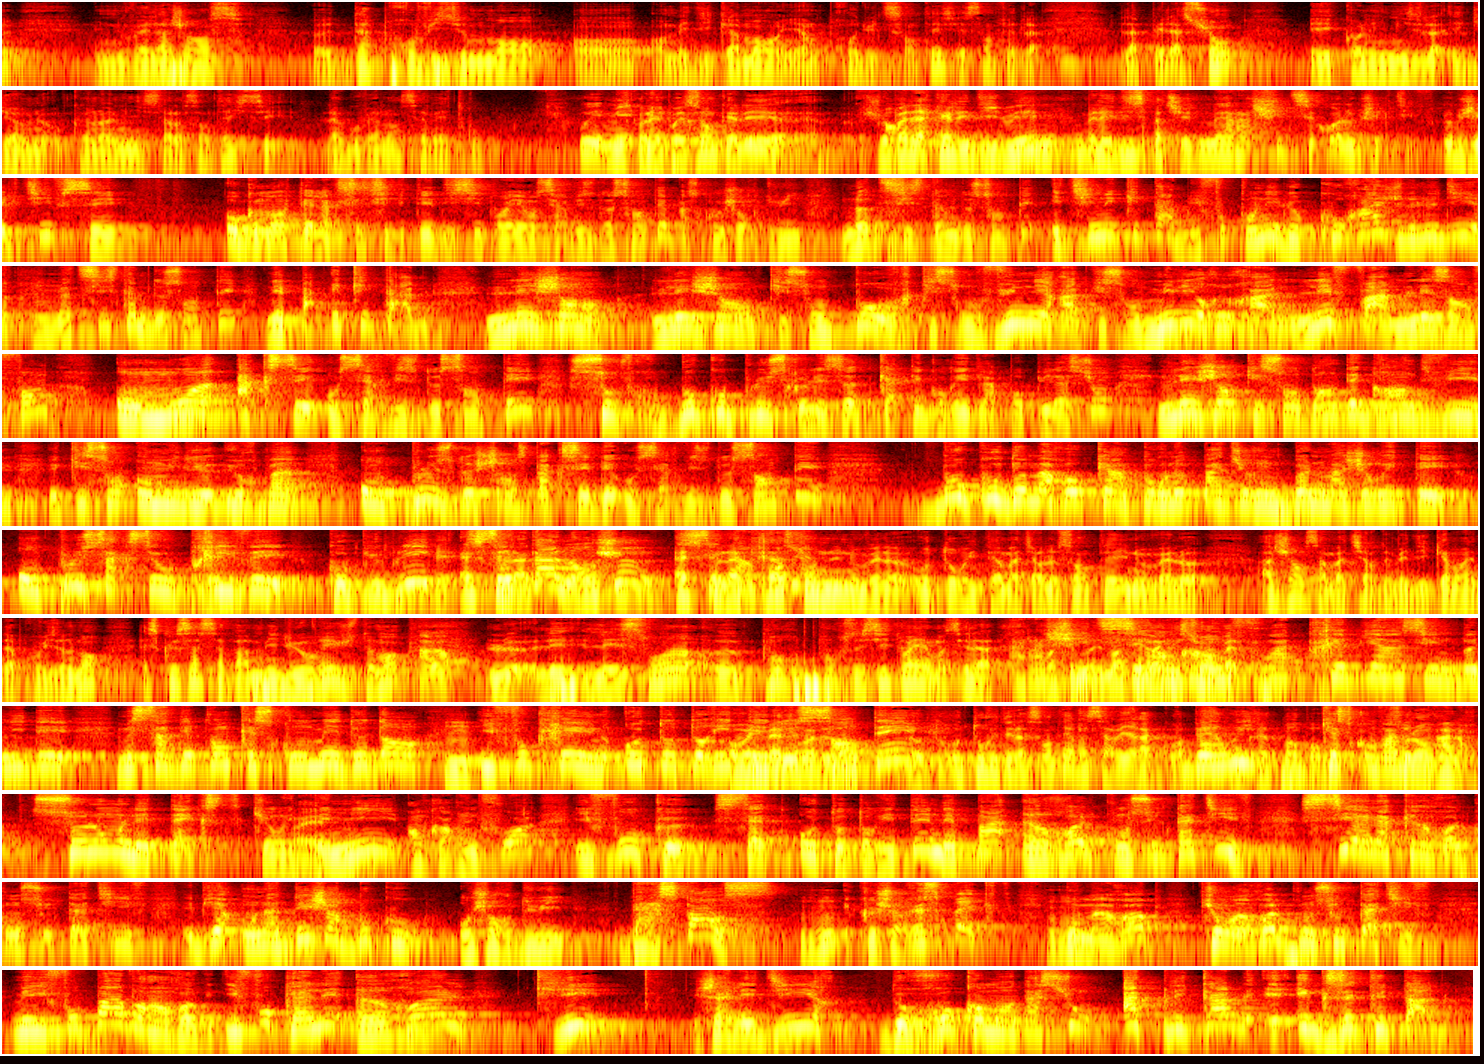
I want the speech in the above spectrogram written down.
une, nouvelle agence euh, d'approvisionnement en, en, médicaments et en produits de santé, c'est ça en fait l'appellation, et qu'on a un ministère de la santé, c'est la gouvernance, elle va être où? Oui, mais on a l'impression qu'elle est, euh, je veux pas dire qu'elle est diluée, mais elle est dispatchée. Mais Rachid, c'est quoi l'objectif? L'objectif, c'est augmenter l'accessibilité des citoyens aux services de santé, parce qu'aujourd'hui, notre système de santé est inéquitable. Il faut qu'on ait le courage de le dire. Mhm. Notre système de santé n'est pas équitable. Les gens, les gens qui sont pauvres, qui sont vulnérables, qui sont au milieu rural, les femmes, les enfants, ont moins accès aux services de santé, souffrent beaucoup plus que les autres catégories de la population. Les gens qui sont dans des grandes villes et qui sont au milieu urbain ont plus de chances d'accéder aux services de santé. Beaucoup de Marocains, pour ne pas dire une bonne majorité, ont plus accès au privé qu'au public. C'est un enjeu. Est-ce que la création d'une nouvelle autorité en matière de santé, une nouvelle agence en matière de médicaments et d'approvisionnement, est-ce que ça, ça va améliorer justement le, les, les, soins euh, pour pour ce citoyen? Moi, c'est la, c'est encore une fois très bien, c'est une bonne idée, mais ça dépend qu'est-ce qu'on met dedans. Hmm. Il faut créer une haute autorité de santé. L'autorité de la santé va servir à quoi Ben oui. Qu'est-ce qu'on va selon Alors, selon les textes qui ont été mis, encore une fois, il faut que cette haute autorité n'ait pas un rôle consultatif. Si elle n'a qu'un rôle consultatif, eh bien, on a déjà beaucoup aujourd'hui d'instances, mhm. et que je respecte, mhm. au Maroc, qui ont un rôle consultatif. Mais il faut pas avoir un rôle, il faut qu'elle ait un rôle qui est, j'allais dire, de recommandation applicable et exécutable.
